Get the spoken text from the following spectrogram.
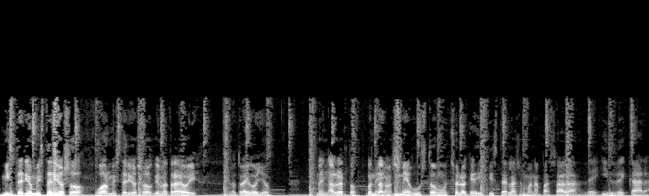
Misterio misterioso, jugador misterioso, ¿quién lo trae hoy? Lo traigo yo. Venga, Alberto, cuéntanos. Me, me gustó mucho lo que dijiste la semana pasada de ir de cara.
